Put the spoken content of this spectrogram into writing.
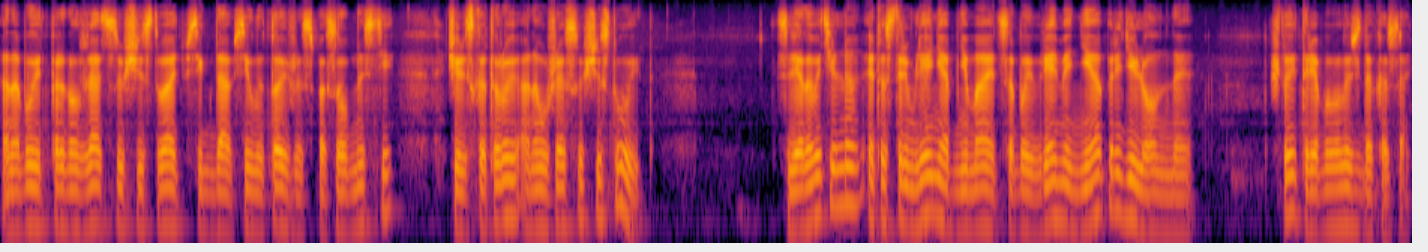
она будет продолжать существовать всегда в силу той же способности, через которую она уже существует. Следовательно, это стремление обнимает собой время неопределенное, что и требовалось доказать.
